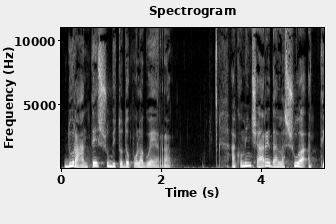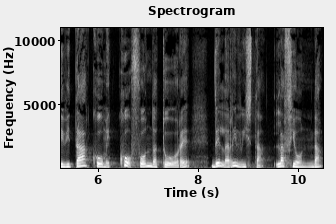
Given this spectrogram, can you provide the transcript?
durante e subito dopo la guerra, a cominciare dalla sua attività come cofondatore della rivista La Fionda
